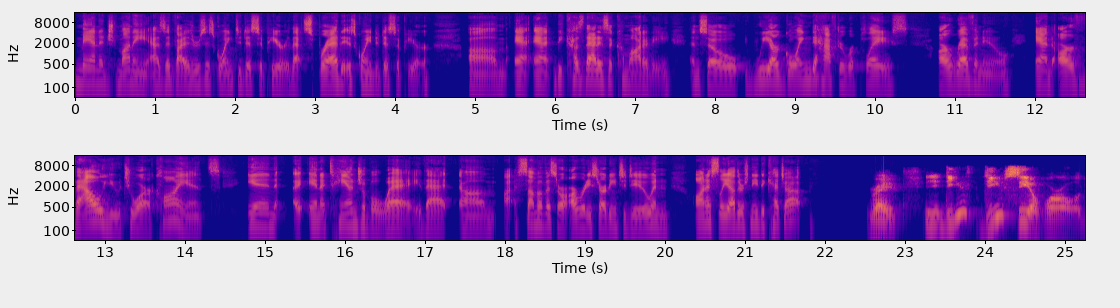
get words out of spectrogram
managed money as advisors is going to disappear. That spread is going to disappear. Um, and, and because that is a commodity. And so we are going to have to replace our revenue and our value to our clients in in a tangible way that um, uh, some of us are already starting to do and honestly others need to catch up Right. Do you do you see a world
